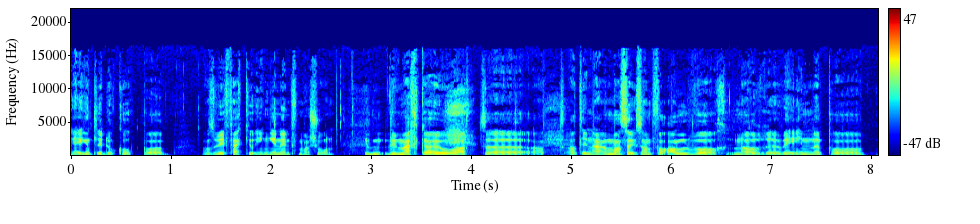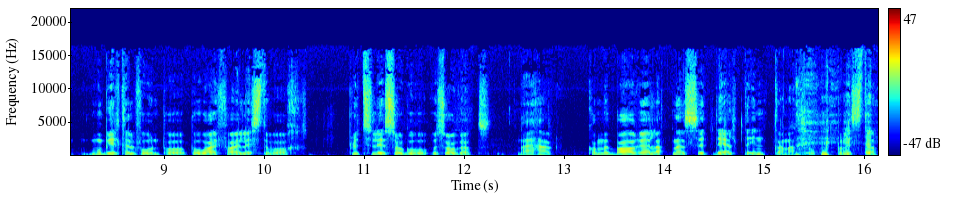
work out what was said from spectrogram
egentlig dukke opp? Og, altså, vi fikk jo ingen informasjon. Vi, merker jo at, eh, at, at, de nærmer seg sånn for alvor når vi er inne på mobiltelefonen på, på wifi-lista vår. Plutselig så, så at nei, her kommer bare Letnes sitt delte internett opp på lista.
